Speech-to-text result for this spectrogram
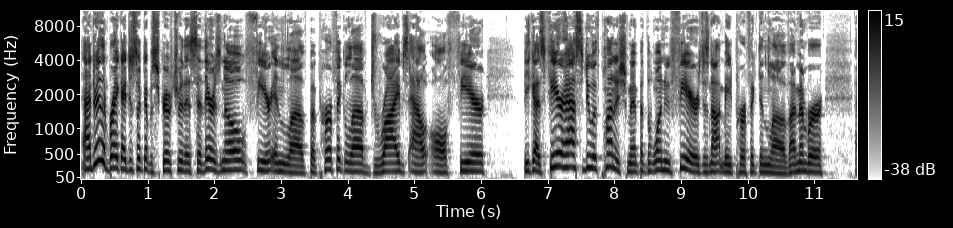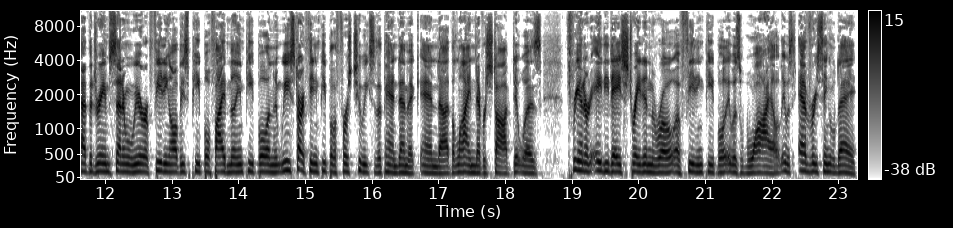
And during the break, I just looked up a scripture that said, There is no fear in love, but perfect love drives out all fear. Because fear has to do with punishment, but the one who fears is not made perfect in love. I remember at the Dream Center when we were feeding all these people, 5 million people, and we started feeding people the first two weeks of the pandemic, and uh, the line never stopped. It was 380 days straight in the row of feeding people. It was wild. It was every single day.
